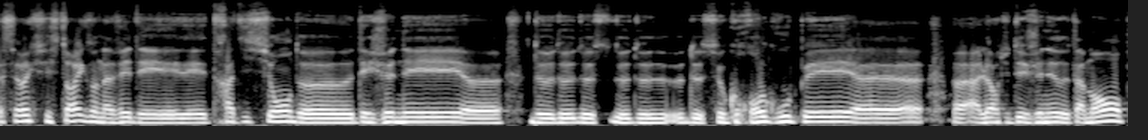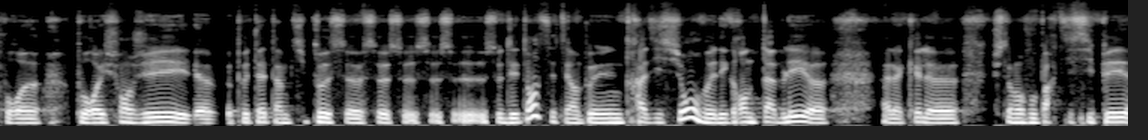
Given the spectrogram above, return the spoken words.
c'est vrai que chez Storex, on avait des, traditions de déjeuner, euh, de, se regrouper euh, à l'heure du déjeuner notamment pour, euh, pour échanger et peut-être un petit peu se détendre. C'était un peu une tradition. On avait des grandes tablées à laquelle justement vous participez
